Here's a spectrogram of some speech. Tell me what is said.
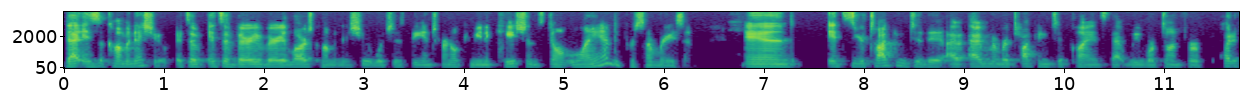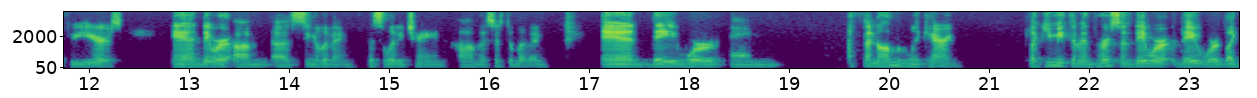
that is a common issue. It's a it's a very very large common issue, which is the internal communications don't land for some reason, and it's you're talking to the I, I, remember talking to clients that we worked on for quite a few years and they were um, a senior living facility chain um, assisted living and they were um, phenomenally caring like you meet them in person they were they were like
